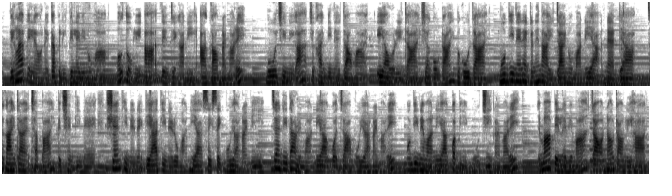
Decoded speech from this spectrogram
။ဘင်္ဂလားပင်လယ်ဟောနဲ့ကပ်ပလီပင်လယ်ပြင်တို့မှာမုတ်တုံလေအားအသင့်တင်ကနေအားကောင်းနိုင်ပါတယ်။ မိုးအခြေအနေကရခိုင်ပြည်နယ်တောင်ပိုင်း၊အေရဝတီတိုင်း၊ရန်ကုန်တိုင်း၊ပဲခူးတိုင်း၊မွန်ပြည်နယ်နဲ့တနင်္သာရီတိုင်းတို့မှာနေရအနှံ့ပြားစကိုင်းတိုင်းအထက်ပိုင်းကချင်ပြည်နယ်ရှမ်းပြည်နယ်နဲ့ကယားပြည်နယ်တို့မှာနေရာစိတ်စိတ်မိုးရွာနိုင်ပြီးကြံဒေသတွေမှာနေရာကွက်ကြားမိုးရွာနိုင်ပါတယ်။မွန်ပြည်နယ်မှာနေရာကွက်ပြီးမိုးကြီးနိုင်ပါတယ်။မြမပင်လယ်ပြင်မှာတောင်အနောက်တောင်လေဟာတ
